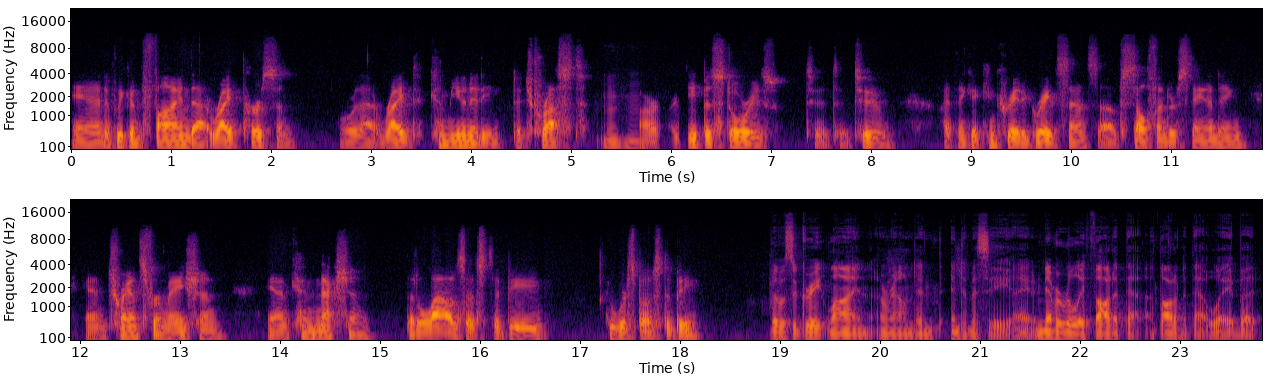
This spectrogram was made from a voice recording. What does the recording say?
And if we can find that right person or that right community to trust mm-hmm. our, our, deepest stories to, to, to, I think it can create a great sense of self understanding and transformation and connection that allows us to be who we're supposed to be. That was a great line around in- intimacy. I never really thought it that thought of it that way, but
